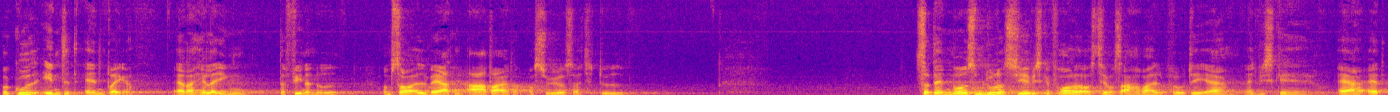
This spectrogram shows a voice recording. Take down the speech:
Hvor Gud intet anbringer, er der heller ingen, der finder noget, om så alverden arbejder og søger sig til døde. Så den måde, som Luther siger, at vi skal forholde os til vores arbejde på, det er, at vi skal, er, at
